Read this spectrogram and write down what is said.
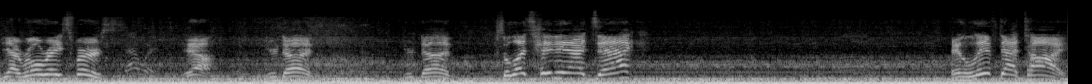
Yeah, roll race first. That way. Yeah, you're done. You're done. So let's hit it at Zach and lift that tie.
